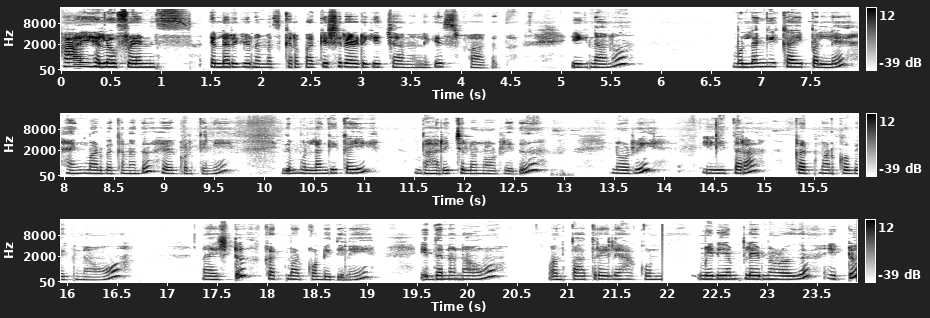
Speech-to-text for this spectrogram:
ಹಾಯ್ ಹಲೋ ಫ್ರೆಂಡ್ಸ್ ಎಲ್ಲರಿಗೂ ನಮಸ್ಕಾರ. ಭಾಗ್ಯಶ್ರೀ ಅಡುಗೆ ಚಾನಲ್ಗೆ ಸ್ವಾಗತ. ಈಗ ನಾನು ಮುಲ್ಲಂಗಿ ಕಾಯಿ ಪಲ್ಯ ಹೆಂಗೆ ಮಾಡ್ಬೇಕನ್ನೋದು ಹೇಳ್ಕೊಡ್ತೀನಿ. ಇದು ಮುಲ್ಲಂಗಿ ಕಾಯಿ ಭಾರಿ ಚಲೋ ನೋಡ್ರಿ ಇದು. ನೋಡ್ರಿ, ಈ ಥರ ಕಟ್ ಮಾಡ್ಕೋಬೇಕು ನಾವು. ನಾ ಇಷ್ಟು ಕಟ್ ಮಾಡ್ಕೊಂಡಿದ್ದೀನಿ. ಇದನ್ನು ನಾವು ಒಂದು ಪಾತ್ರೆಯಲ್ಲಿ ಹಾಕ್ಕೊಂಡು ಮೀಡಿಯಮ್ ಫ್ಲೇಮ್ ಒಳಗೆ ಇಟ್ಟು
